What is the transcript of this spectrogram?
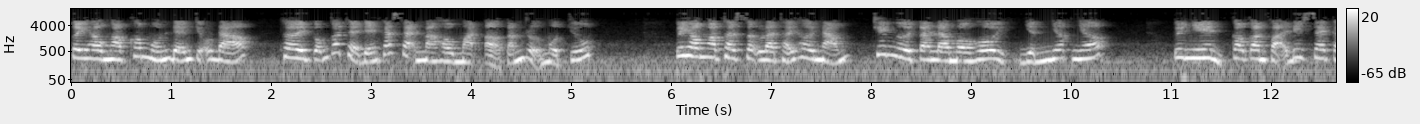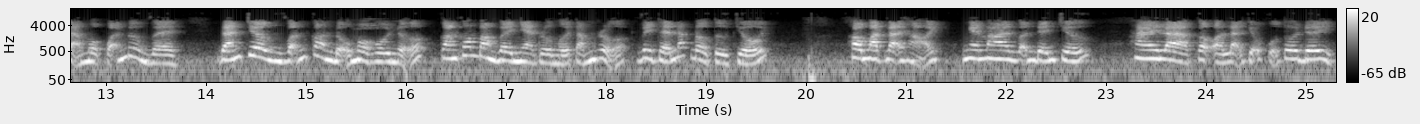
tùy Hồng ngọc không muốn đến chỗ đó thì cũng có thể đến khách sạn mà hầu mặt ở tắm rửa một chút. Tuy hồng ngọc thật sự là thấy hơi nóng, trên người toàn là mồ hôi, dính nhớp nhớp. Tuy nhiên, cậu còn phải đi xe cả một quãng đường về. Đoán chừng vẫn còn đổ mồ hôi nữa, còn không bằng về nhà rồi mới tắm rửa, vì thế lắc đầu từ chối. Hầu mặt lại hỏi, ngày mai vẫn đến chứ? Hay là cậu ở lại chỗ của tôi đi?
